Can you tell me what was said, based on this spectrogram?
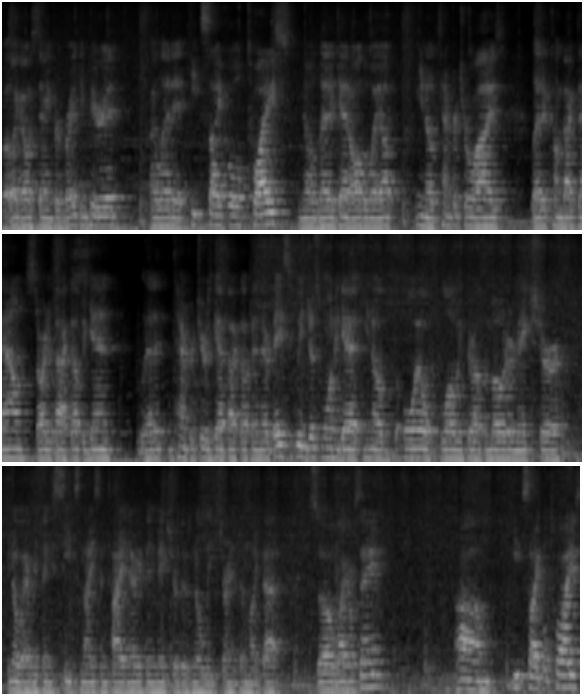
But like I was saying, for break-in period, I let it heat cycle twice. You know, let it get all the way up, you know, temperature-wise let it come back down, start it back up again, let it temperatures get back up in there. Basically just want to get, you know, the oil flowing throughout the motor, make sure, you know, everything seats nice and tight and everything, make sure there's no leaks or anything like that. So like I was saying, um, heat cycle twice,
